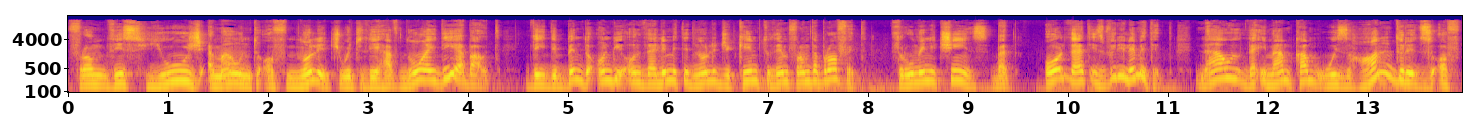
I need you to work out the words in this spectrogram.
from this huge amount of knowledge which they have no idea about. They depend only on the limited knowledge came to them from the Prophet through many chains, but all that is very limited. Now the Imam come with hundreds of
